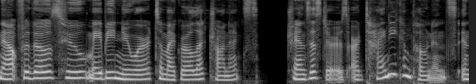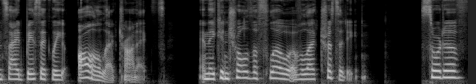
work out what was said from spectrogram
Now, for those who may be newer to microelectronics, Transistors are tiny components inside basically all electronics, and they control the flow of electricity. sort of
